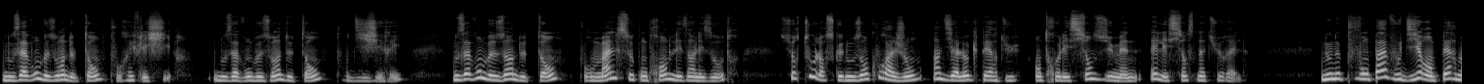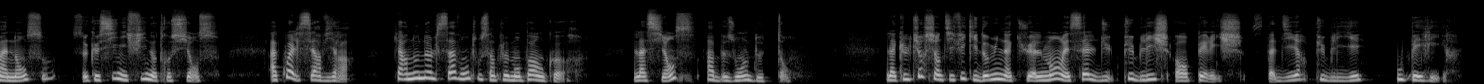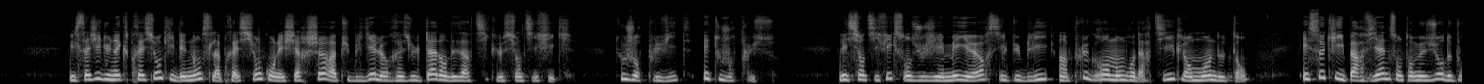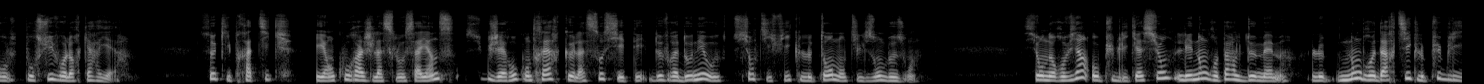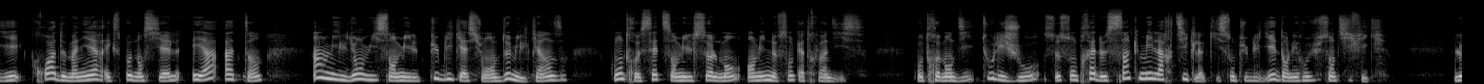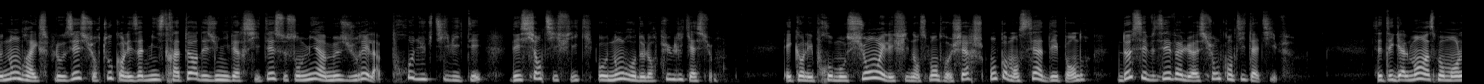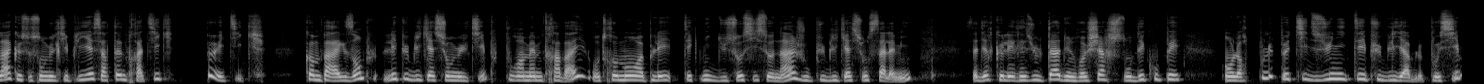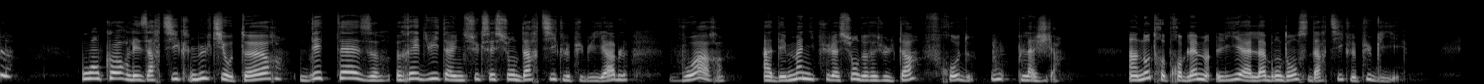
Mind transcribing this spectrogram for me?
nous avons besoin de temps pour réfléchir. Nous avons besoin de temps pour digérer. Nous avons besoin de temps pour mal se comprendre les uns les autres, surtout lorsque nous encourageons un dialogue perdu entre les sciences humaines et les sciences naturelles. Nous ne pouvons pas vous dire en permanence ce que signifie notre science, à quoi elle servira, car nous ne le savons tout simplement pas encore. La science a besoin de temps. La culture scientifique qui domine actuellement est celle du publish or perish, c'est-à-dire publier ou périr. Il s'agit d'une expression qui dénonce la pression qu'ont les chercheurs à publier leurs résultats dans des articles scientifiques, toujours plus vite et toujours plus. Les scientifiques sont jugés meilleurs s'ils publient un plus grand nombre d'articles en moins de temps, et ceux qui y parviennent sont en mesure de poursuivre leur carrière. Ceux qui pratiquent et encouragent la slow science suggèrent au contraire que la société devrait donner aux scientifiques le temps dont ils ont besoin. Si on en revient aux publications, les nombres parlent d'eux-mêmes le nombre d'articles publiés croît de manière exponentielle et a atteint 1 800 000 publications en 2015 contre 700 000 seulement en 1990. Autrement dit, tous les jours, ce sont près de 5 000 articles qui sont publiés dans les revues scientifiques. Le nombre a explosé surtout quand les administrateurs des universités se sont mis à mesurer la productivité des scientifiques au nombre de leurs publications. Et quand les promotions et les financements de recherche ont commencé à dépendre de ces évaluations quantitatives. C'est également à ce moment-là que se sont multipliées certaines pratiques peu éthiques, comme par exemple les publications multiples pour un même travail, autrement appelées technique du saucissonnage ou publication salami, c'est-à-dire que les résultats d'une recherche sont découpés en leurs plus petites unités publiables possibles, ou encore les articles multi-auteurs, des thèses réduites à une succession d'articles publiables, voire à des manipulations de résultats, fraude ou plagiat. Un autre problème lié à l'abondance d'articles publiés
